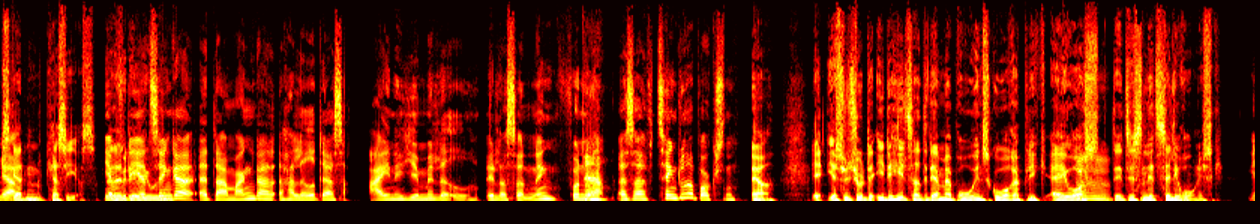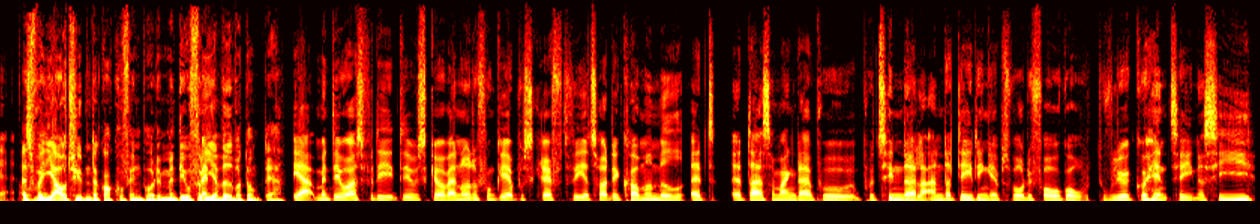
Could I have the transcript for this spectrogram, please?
skal Ja. den kasseres? Ja, er det fordi det, jeg tænker, at der er mange, der har lavet deres egne hjemmelavede, eller sådan, ikke? Fundet, Ja. Altså, tænkt ud af boksen. Ja. Jeg, jeg synes jo, det, i det hele taget, det der med at bruge en scorereplik, er jo også, Mhm. mm-hmm. det, det er sådan lidt selvironisk. Ja, okay. Altså, for jeg er jo typen, der godt kunne finde på det, men det er jo fordi, Men- jeg ved, hvor dumt det er. Ja, men det er jo også fordi, det skal jo være noget, der fungerer på skrift, for jeg tror, det er kommet med, at, at der er så mange, der er på, på Tinder eller andre dating-apps, hvor det foregår. Du vil jo ikke gå hen til en og sige,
